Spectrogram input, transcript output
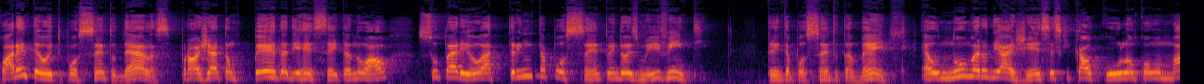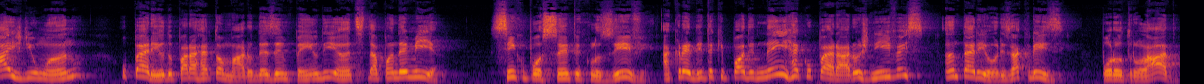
48% delas projetam perda de receita anual superior a 30% em 2020. 30% também é o número de agências que calculam como mais de um ano o período para retomar o desempenho de antes da pandemia. 5%, inclusive, acredita que pode nem recuperar os níveis anteriores à crise. Por outro lado,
